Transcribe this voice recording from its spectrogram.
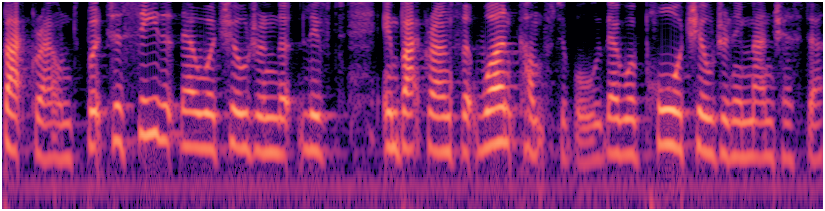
background, but to see that there were children that lived in backgrounds that weren't comfortable, there were poor children in Manchester,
